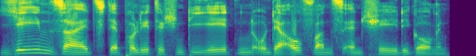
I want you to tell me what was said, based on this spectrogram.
jenseits der politischen Diäten und der Aufwandsentschädigungen.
